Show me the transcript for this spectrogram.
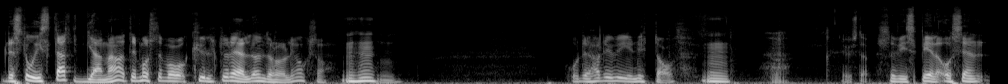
det stod i stadgarna att det måste vara kulturell underhållning också. Mhm. Mm. Och det hade vi ju nytta av. Mm. Just det. Så vi spelade och sen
